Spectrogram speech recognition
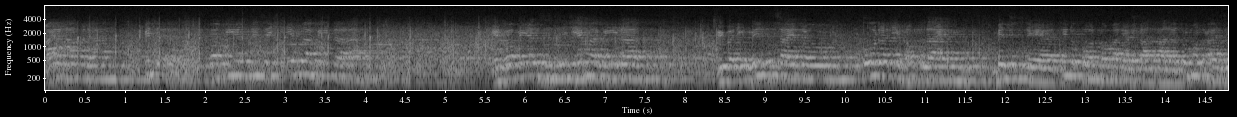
Meine Damen über die Bildzeitung oder die Hotline mit der Telefonnummer der Stadthalle 3505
